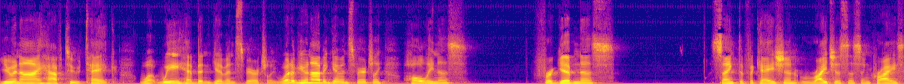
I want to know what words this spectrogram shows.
You and I have to take what we have been given spiritually. What have you and I been given spiritually? Holiness, forgiveness, sanctification, righteousness in Christ.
